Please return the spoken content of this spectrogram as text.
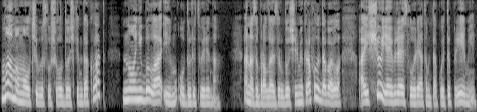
Мама молча выслушала дочкин доклад, но не была им удовлетворена. Она забрала из рук дочери микрофон и добавила, «А еще я являюсь лауреатом такой-то премии».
